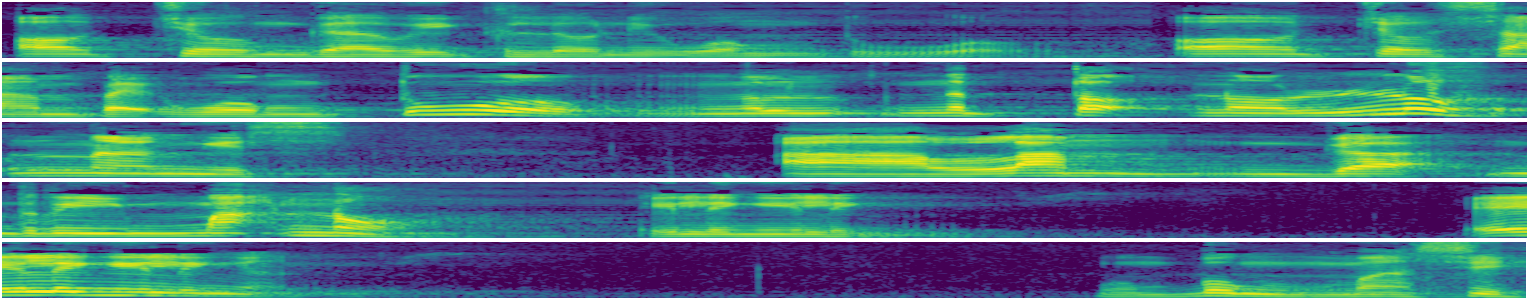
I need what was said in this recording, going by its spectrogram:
ojo nggawe gelone wong tuwa ojo sampai wong tuwa ngetokno luh nangis alam enggak nrimakno iling-iling eling-elingan mumpung masih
